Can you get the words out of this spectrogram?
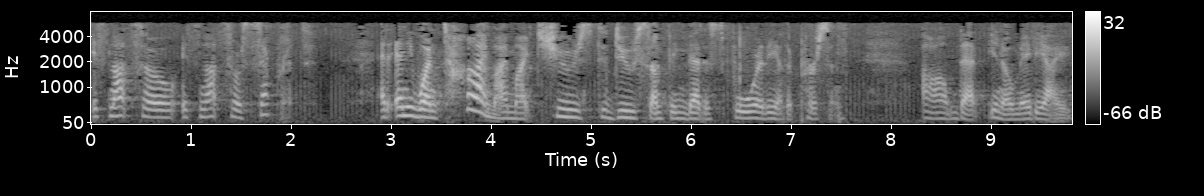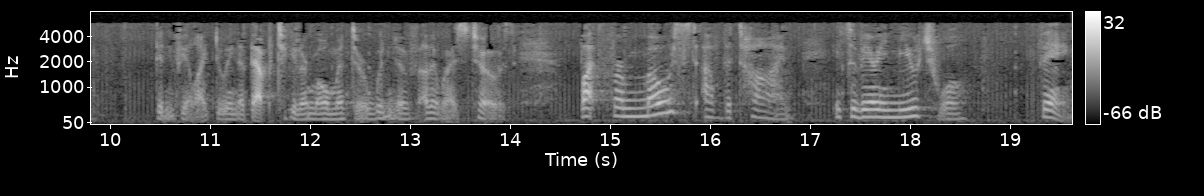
it's not so, it's not so separate. At any one time, I might choose to do something that is for the other person um, that, you know, maybe I didn't feel like doing at that particular moment or wouldn't have otherwise chose. But for most of the time, it's a very mutual thing.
